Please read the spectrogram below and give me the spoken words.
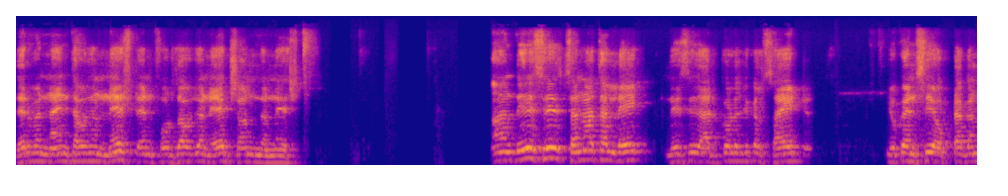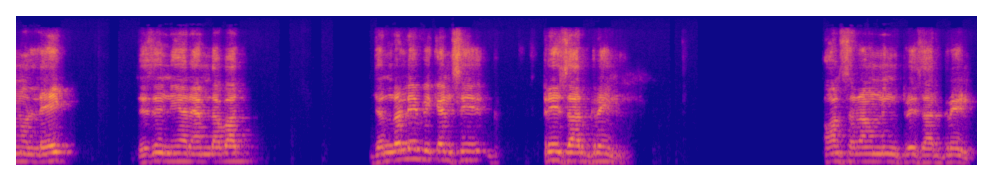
there were 9,000 nests and 4,000 eggs on the nest. And this is Sanatha Lake. This is archaeological site. You can see octagonal lake. This is near Ahmedabad. Generally, we can see trees are green. All surrounding trees are green.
